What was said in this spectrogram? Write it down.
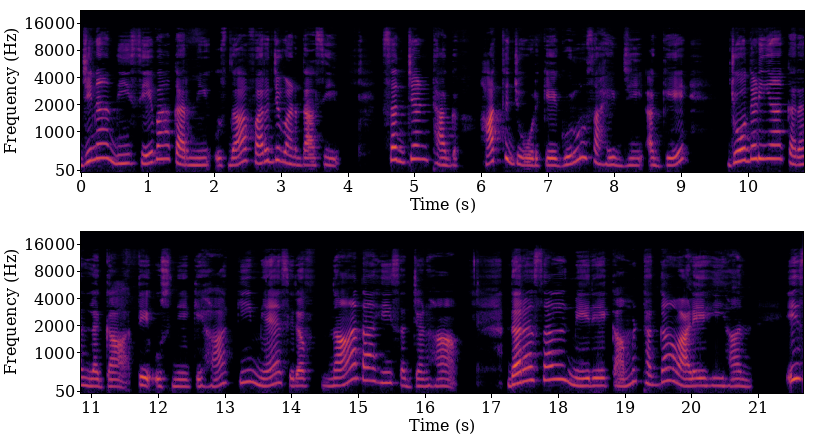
ਜਿਨ੍ਹਾਂ ਦੀ ਸੇਵਾ ਕਰਨੀ ਉਸਦਾ ਫਰਜ਼ ਬਣਦਾ ਸੀ। ਸੱਜਣ ਠੱਗ ਹੱਥ ਜੋੜ ਕੇ ਗੁਰੂ ਸਾਹਿਬ ਜੀ ਅੱਗੇ ਜੋਦੜੀਆਂ ਕਰਨ ਲੱਗਾ ਤੇ ਉਸਨੇ ਕਿਹਾ ਕਿ ਮੈਂ ਸਿਰਫ ਨਾਂ ਦਾ ਹੀ ਸੱਜਣ ਹਾਂ। ਦਰਅਸਲ ਮੇਰੇ ਕੰਮ ਠੱਗਾਂ ਵਾਲੇ ਹੀ ਹਨ। ਇਸ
